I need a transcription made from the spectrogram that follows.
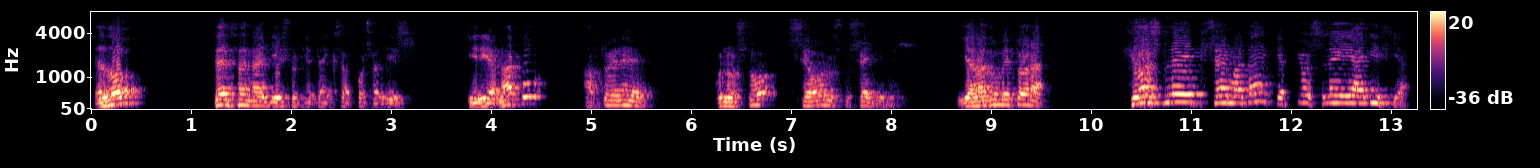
Εδώ δεν θα αναλύσω και τα 600 δις, κυρία Νάκο. Αυτό είναι γνωστό σε όλους τους Έλληνες. Για να δούμε τώρα ποιος λέει ψέματα και ποιος λέει αλήθεια.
